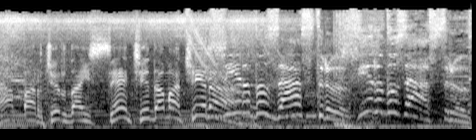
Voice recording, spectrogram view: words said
a partir das sete da matina. Giro dos astros. Giro dos astros.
